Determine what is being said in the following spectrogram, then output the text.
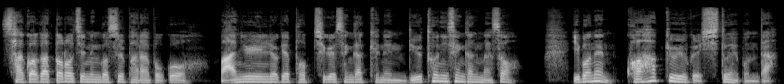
사과가 떨어지는 것을 바라보고 만유인력의 법칙을 생각해낸 뉴턴이 생각나서 이번엔 과학교육을 시도해본다.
